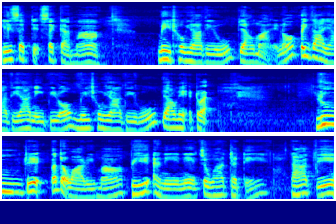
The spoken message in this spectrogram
47စက္ကန့်မှာမေထုံရာသီကိုပြောင်းပါတယ်เนาะပိတ်သရာသီကနေပြီးတော့မေထုံရာသီကိုပြောင်းတဲ့အတွက်လူတဲ့တတ္တဝါတွေမှာဘေးအန္တရာယ်နဲ့ကြုံရတတ်တယ်ဒါအပြင်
